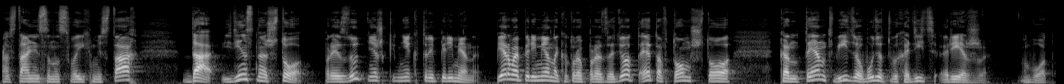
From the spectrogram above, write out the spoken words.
останется на своих местах. Да, единственное, что произойдут некоторые перемены. Первая перемена, которая произойдет, это в том, что контент видео будет выходить реже. Вот.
